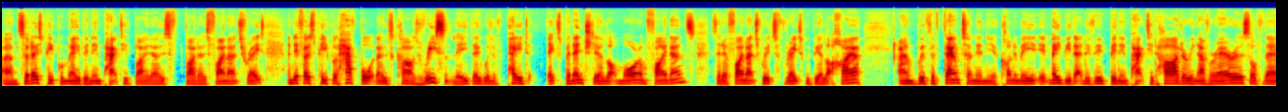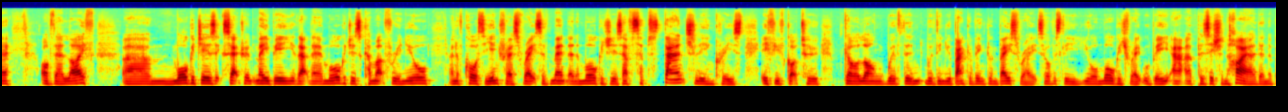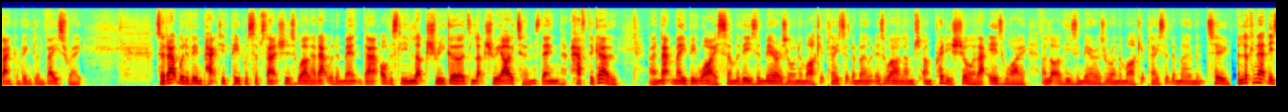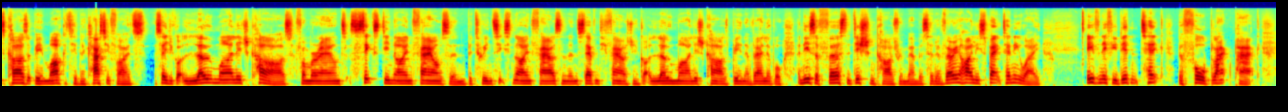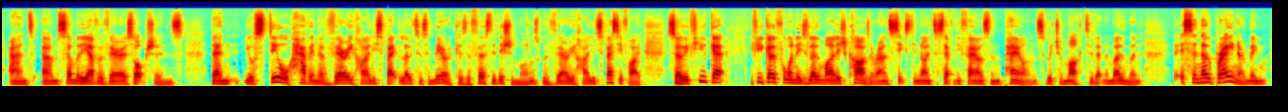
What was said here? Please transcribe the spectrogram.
Um, so those people may have been impacted by those by those finance rates, and if those people have bought those cars recently, they will have paid exponentially a lot more on finance. So their finance rates rates would be a lot higher. And with the downturn in the economy, it may be that they've been impacted harder in other areas of their of their life um, mortgages, etc. It may be that their mortgages come up for renewal, and of course, the interest rates have meant that the mortgages have substantially increased. If you've got to go along with the with the new Bank of England base rates, obviously your mortgage rate will be at a position higher than the Bank of England base rate. So that would have impacted people substantially as well. And that would have meant that obviously luxury goods, luxury items then have to go. And that may be why some of these Emiras are on the marketplace at the moment as well. And I'm, I'm pretty sure that is why a lot of these Emiras are on the marketplace at the moment too. And looking at these cars that are being marketed and classified, say you've got low mileage cars from around 69,000, between 69,000 and 70,000, you've got low mileage cars being available. And these are first edition cars, remember, so they're very highly spec'd anyway even if you didn't tick the full black pack and um, some of the other various options, then you're still having a very highly spec Lotus Emira because the first edition models were very highly specified. So if you get if you go for one of these low mileage cars around 69 to 70,000 pounds, which are marketed at the moment, it's a no-brainer. I mean,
